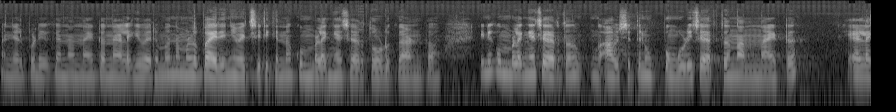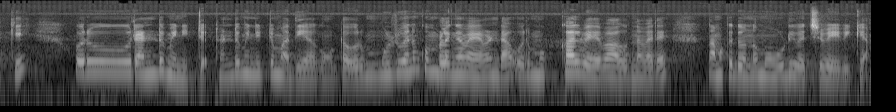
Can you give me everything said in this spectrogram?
മഞ്ഞൾപ്പൊടിയൊക്കെ നന്നായിട്ടൊന്ന് ഇളകി വരുമ്പോൾ നമ്മൾ പരിഞ്ഞ് വെച്ചിരിക്കുന്ന കുമ്പളങ്ങ ചേർത്ത് കൊടുക്കുകയാണ് കേട്ടോ ഇനി കുമ്പളങ്ങ ചേർത്ത് ആവശ്യത്തിന് ഉപ്പും കൂടി ചേർത്ത് നന്നായിട്ട് ഇളക്കി ഒരു രണ്ട് മിനിറ്റ് രണ്ട് മിനിറ്റ് മതിയാകും കേട്ടോ. ഒരു മുഴുവനും കുമ്പളങ്ങ വേവണ്ട ഒരു മുക്കാൽ വേവാകുന്നവരെ നമുക്കിതൊന്ന് മൂടി വെച്ച് വേവിക്കാം.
